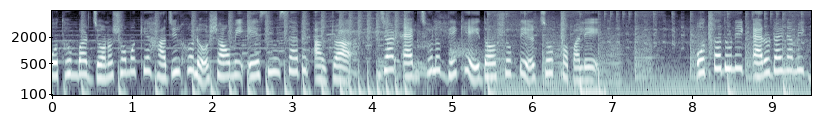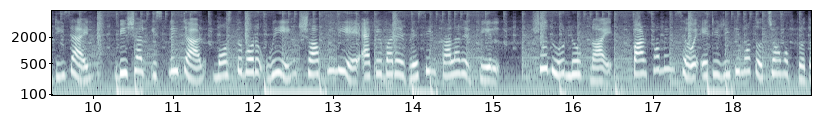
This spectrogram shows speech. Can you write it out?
প্রথমবার জনসমক্ষে হাজির হল শাওমি এসইউ সেভেন আলট্রা, যার এক ঝলক দেখেই দর্শকদের চোখ কপালে। অত্যাধুনিক অ্যারোডাইনামিক ডিজাইন, বিশাল স্প্লিটার, মস্ত বড় উইং সব মিলিয়ে একেবারে রেসিং কালারের ফিল। শুধু লুক নয় পারফরমেন্সেও এটি রীতিমতো চমকপ্রদ।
